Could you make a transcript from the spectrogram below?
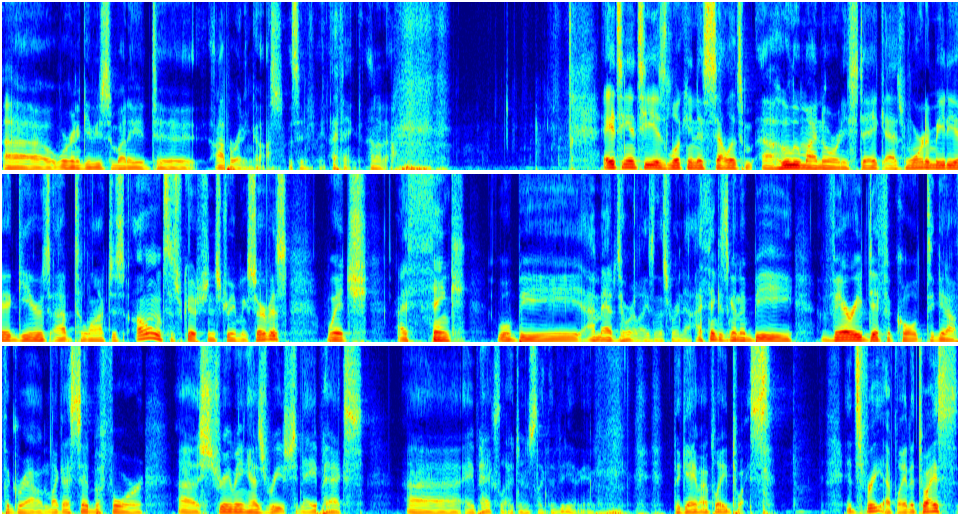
uh, we're going to give you some money to operating costs, essentially. I think I don't know. AT&T is looking to sell its uh, Hulu minority stake as Warner Media gears up to launch its own subscription streaming service, which I think will be I'm editorializing this right now. I think it's going to be very difficult to get off the ground. Like I said before, uh, streaming has reached an apex. Uh, Apex Legends, like the video game, the game I played twice. It's free. I played it twice.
